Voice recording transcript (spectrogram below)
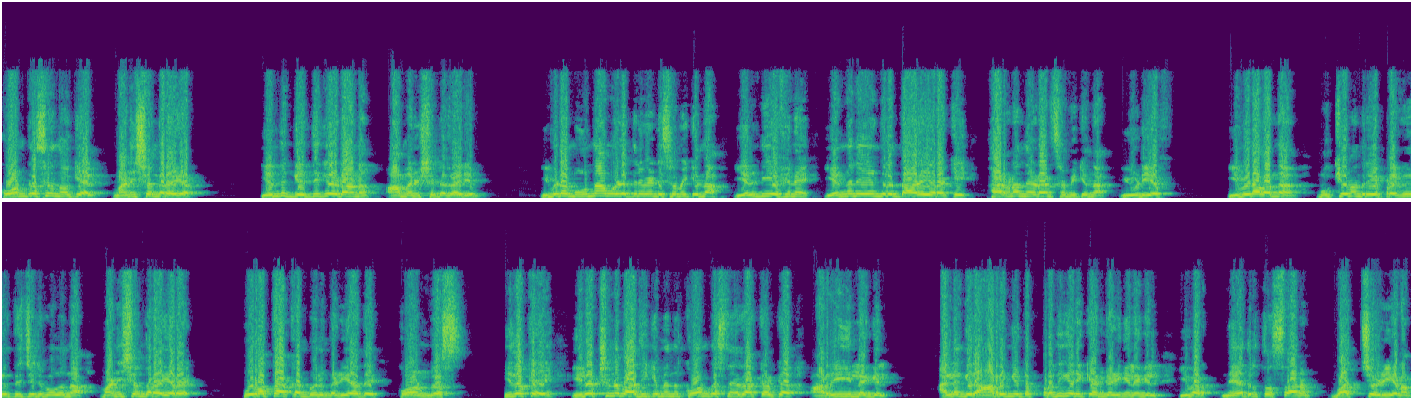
കോൺഗ്രസിനെ നോക്കിയാൽ മണിശങ്കർ അയ്യർ. എന്ത് ഗതികേടാണ് ആ മനുഷ്യന്റെ കാര്യം? ഇവിടെ മൂന്നാം ഊഴത്തിന് വേണ്ടി ശ്രമിക്കുന്ന എൽ ഡി എഫിനെ എങ്ങനെയെങ്കിലും താഴെ ഇറക്കി ഭരണം നേടാൻ ശ്രമിക്കുന്ന യു ഡി എഫ്. ഇവിടെ വന്ന് മുഖ്യമന്ത്രിയെ പ്രകീർത്തിച്ചിട്ട് പോകുന്ന മണിശങ്കർ അയ്യറെ പുറത്താക്കാൻ പോലും കഴിയാതെ കോൺഗ്രസ്. ഇതൊക്കെ ഇലക്ഷന് ബാധിക്കുമെന്ന് കോൺഗ്രസ് നേതാക്കൾക്ക് അറിയില്ലെങ്കിൽ അല്ലെങ്കിൽ അറിഞ്ഞിട്ട് പ്രതികരിക്കാൻ കഴിഞ്ഞില്ലെങ്കിൽ ഇവർ നേതൃത്വ സ്ഥാനം വച്ചൊഴിയണം.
